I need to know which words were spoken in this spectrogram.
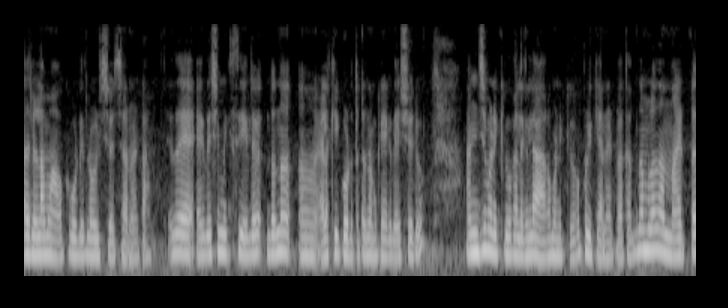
അതിലുള്ള മാവ് കൂടി ഒഴിച്ച് വെച്ചാണ് കേട്ടോ. ഇത് ഏകദേശം മിക്സിയിൽ ഇതൊന്ന് ഇളക്കി കൊടുത്തിട്ട് നമുക്ക് ഏകദേശം ഒരു അഞ്ച് മണിക്കൂർ അല്ലെങ്കിൽ ആറ് മണിക്കൂർ പുളിക്കാനായിട്ട് വെക്കാം. അത് നമ്മൾ നന്നായിട്ട്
